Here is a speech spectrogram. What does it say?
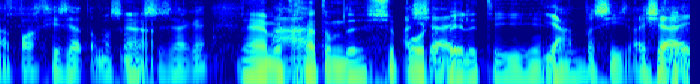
apart gezet, om het zo Ja. eens te zeggen. Nee, maar, Maar het gaat om de supportability. Ja, en- precies. Als jij,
